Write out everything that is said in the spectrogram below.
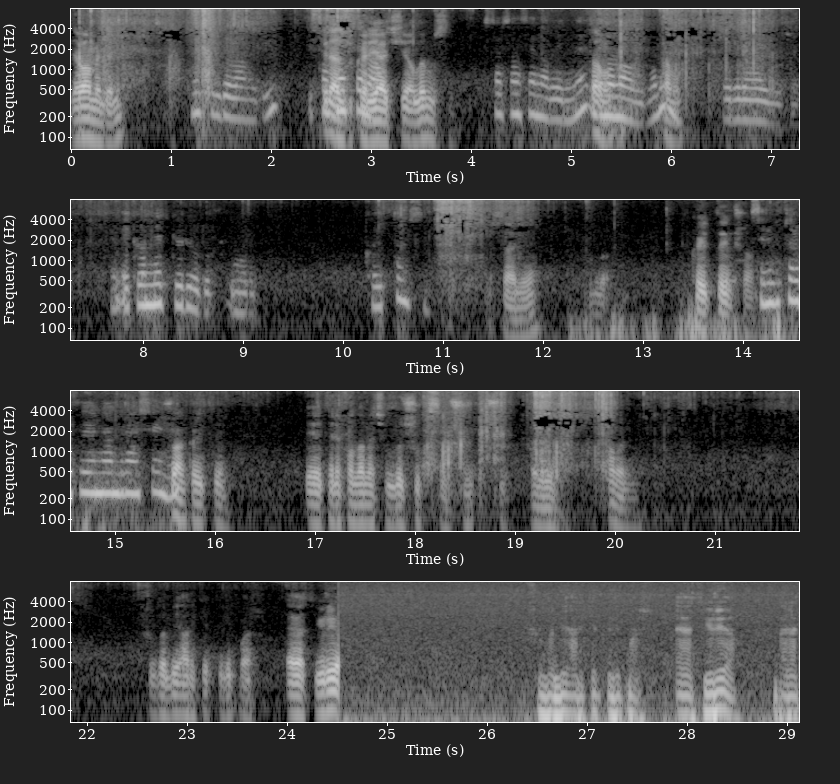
Devam edelim. Nasıl devam edeyim? İstersen Biraz yukarıya açıyı alır mısın? İstersen sen al eline. Tamam. Ben onu alayım olur Tamam. mu? Böyle daha iyi olacak. Hem ekranı net görüyordur umarım. Kayıtta mısın? Bir saniye. Kayıttayım şu an. Seni bu tarafa yönlendiren şey ne? Şu an kayıttayım. Ee, telefonların açıldığı şu kısım. Şu, şu. Önümüz. Tam önümüz. Şurada bir hareketlilik var. Evet yürüyor. Şurada bir hareketlilik var. Evet yürüyor. Merak.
